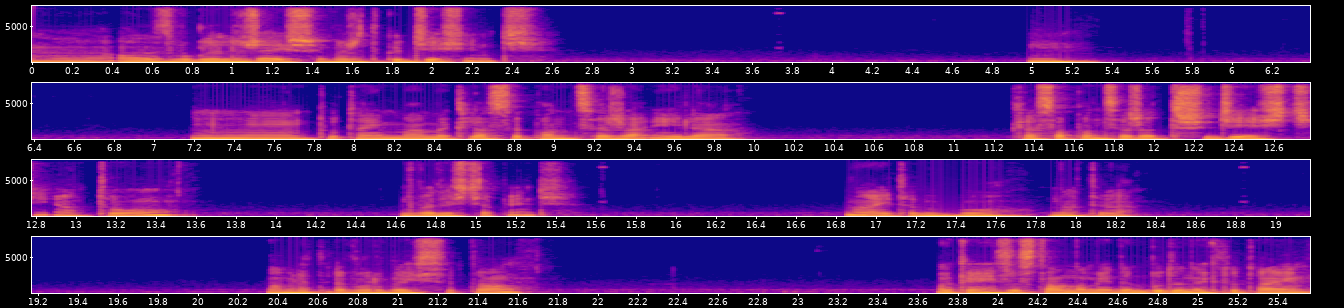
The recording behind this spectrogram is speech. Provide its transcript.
E, On jest w ogóle lżejszy, waży tylko 10. Hmm. Mm, Tutaj mamy klasę pancerza ile? Klasa pancerza 30, a tu 25. No i to by było na tyle. Dobra, Trevor, weź sobie to. Ok, został nam jeden budynek tutaj.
